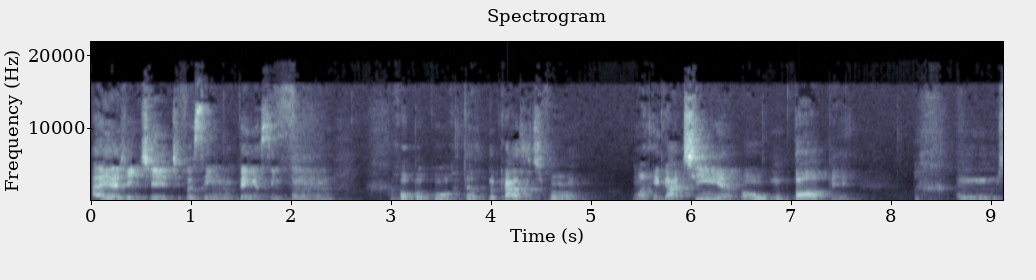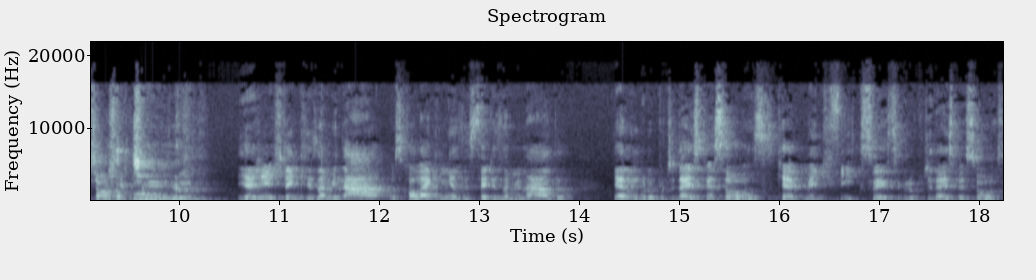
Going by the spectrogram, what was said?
Aí a gente, tipo assim, vem assim com roupa curta, no caso, tipo, uma regatinha ou um top, um short Um shortinho. curto. E a gente tem que examinar os coleguinhas e ser examinado. E era um grupo de 10 pessoas, que é meio que fixo esse grupo de 10 pessoas.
